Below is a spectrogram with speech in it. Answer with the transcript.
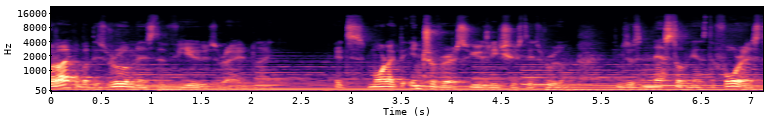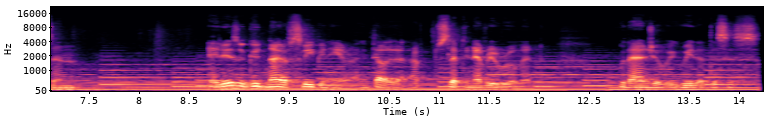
What I like about this room is the views, right? Like, it's more like the introverts usually choose this room, and just nestled against the forest. And it is a good night of sleeping here. I can tell you that. I've slept in every room, and with Andrea, we agree that this is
